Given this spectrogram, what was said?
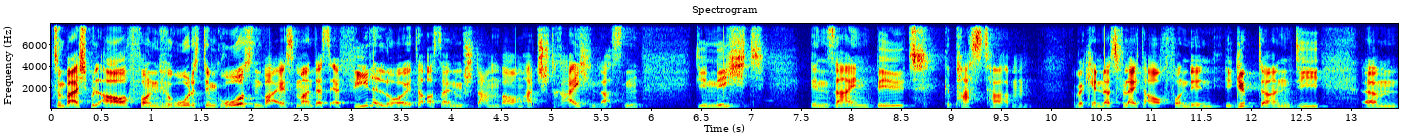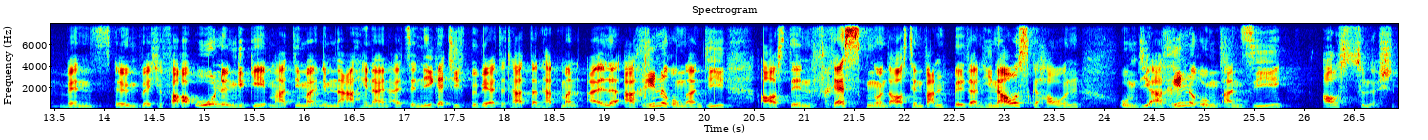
zum Beispiel auch von Herodes dem Großen weiß man, dass er viele Leute aus seinem Stammbaum hat streichen lassen, die nicht in sein Bild gepasst haben. Wir kennen das vielleicht auch von den Ägyptern, die, ähm, wenn es irgendwelche Pharaonen gegeben hat, die man im Nachhinein als sehr negativ bewertet hat, dann hat man alle Erinnerungen an die aus den Fresken und aus den Wandbildern hinausgehauen, um die Erinnerung an sie auszulöschen.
